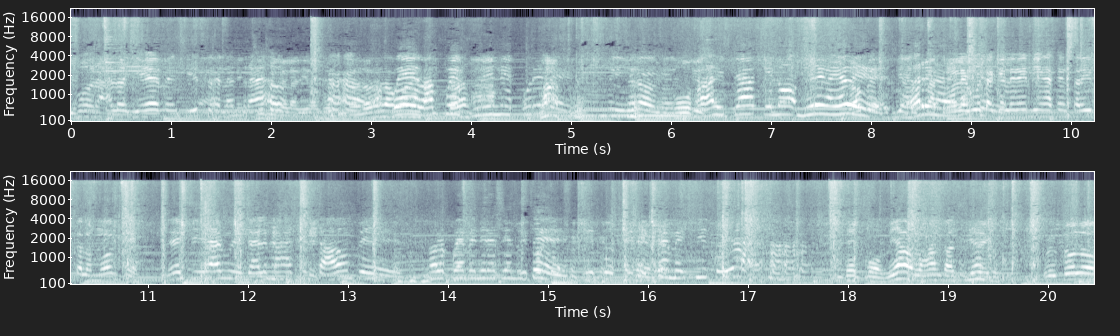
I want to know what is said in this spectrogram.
Caporal, oye, Menchito, se la el trajo. la Va pues, va pues, Ay, ya que no, miren allá, No, ve. pues, patrón le gusta que le den bien asentadito a los montes. Sí, Darwin, dale más asentado, hombre. No lo pueden venir haciendo ustedes. Crémenchito ya. De cobiado los anda haciendo. Pues solo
